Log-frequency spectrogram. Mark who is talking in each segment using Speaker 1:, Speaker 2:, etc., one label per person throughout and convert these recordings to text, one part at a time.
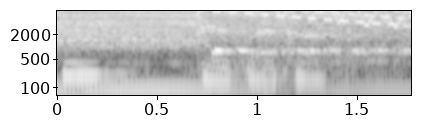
Speaker 1: to Daybreaker.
